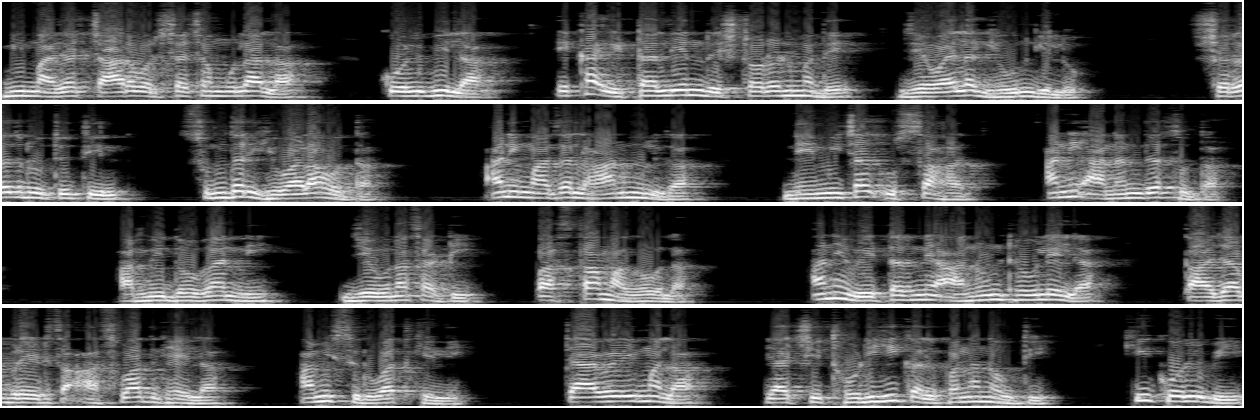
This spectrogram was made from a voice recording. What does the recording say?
मी माझ्या चार वर्षाच्या मुलाला कोलबीला एका इटालियन रेस्टॉरंटमध्ये जेवायला घेऊन गेलो. शरद ऋतूतील सुंदर हिवाळा होता आणि माझा लहान मुलगा नेहमीच्याच उत्साहात आणि आनंदात होता. आम्ही दोघांनी जेवणासाठी पास्ता मागवला आणि वेटरने आणून ठेवलेल्या ताज्या ब्रेडचा आस्वाद घ्यायला आम्ही सुरुवात केली. त्यावेळी मला याची थोडीही कल्पना नव्हती की कोलबी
